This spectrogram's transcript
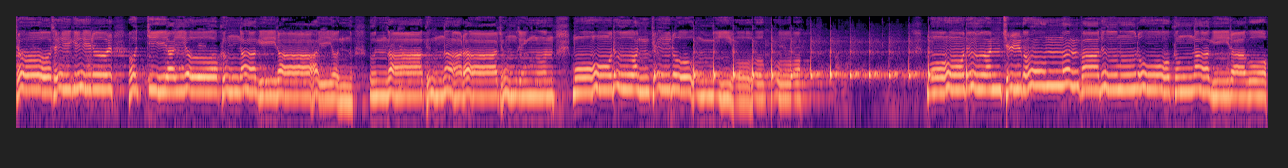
저 세계를 어찌하여 극락이라 하였는가 그나라 중생은 모든 괴로움이 없고 모든 즐거움 은 받음으로 극락이라고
